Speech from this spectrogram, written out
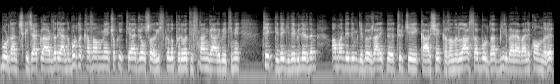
buradan çıkacaklardır. Yani burada kazanmaya çok ihtiyacı olsa risk alıp Hırvatistan galibiyetini tekli de gidebilirdim. Ama dediğim gibi özellikle Türkiye'yi karşı kazanırlarsa burada bir beraberlik onları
